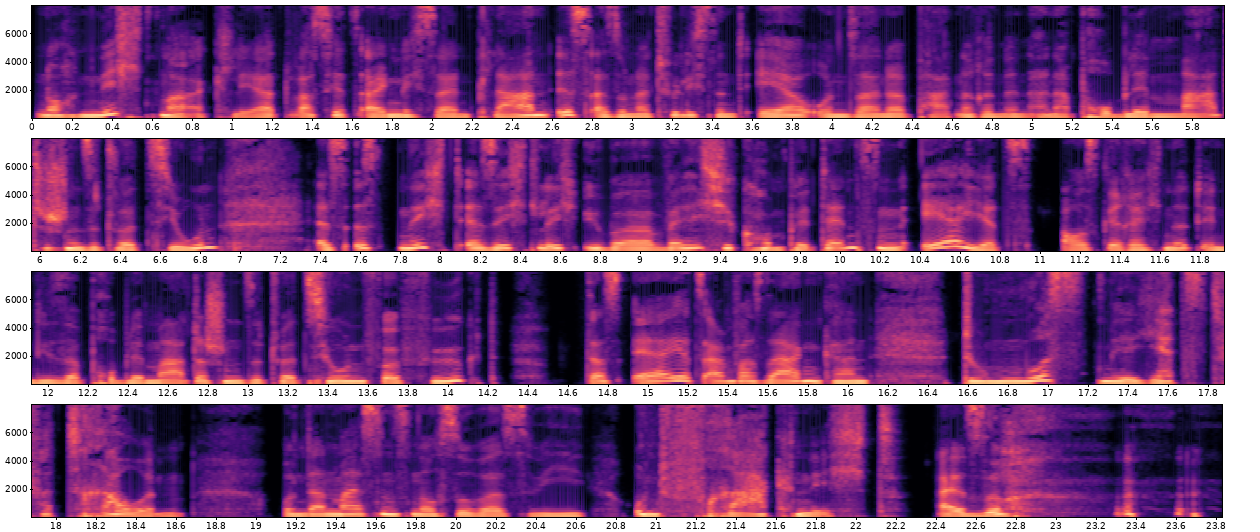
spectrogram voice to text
noch nicht mal erklärt, was jetzt eigentlich sein Plan ist. Also natürlich sind er und seine Partnerin in einer problematischen Situation. Es ist nicht ersichtlich, über welche Kompetenzen er jetzt ausgerechnet in dieser problematischen Situation verfügt, dass er jetzt einfach sagen kann, du musst mir jetzt vertrauen. Und dann meistens noch sowas wie, und frag nicht. Also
